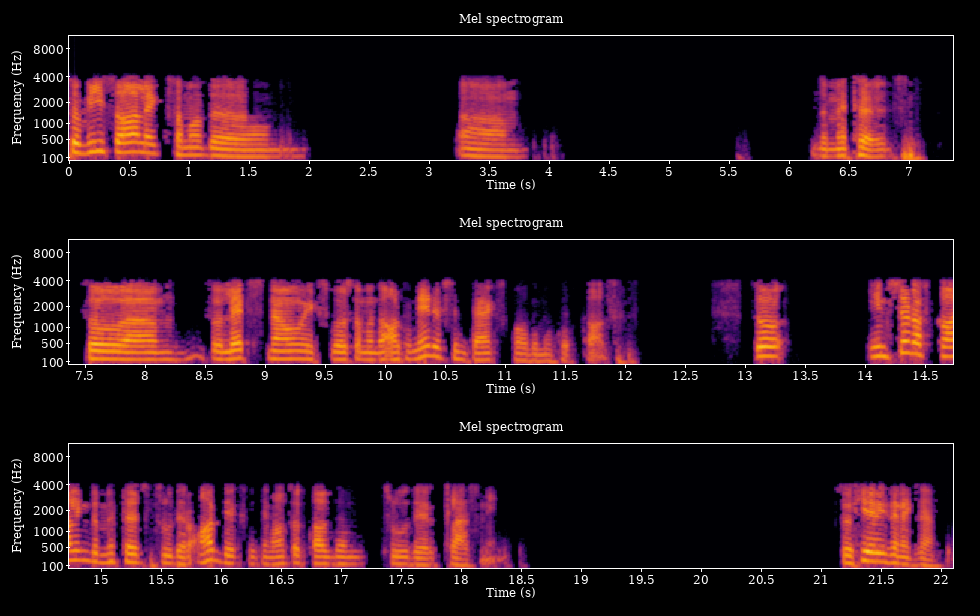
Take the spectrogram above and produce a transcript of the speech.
So we saw like some of the um, the methods. So um, so let's now explore some of the alternative syntax for the method calls. So instead of calling the methods through their objects, we can also call them through their class name. So here is an example.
